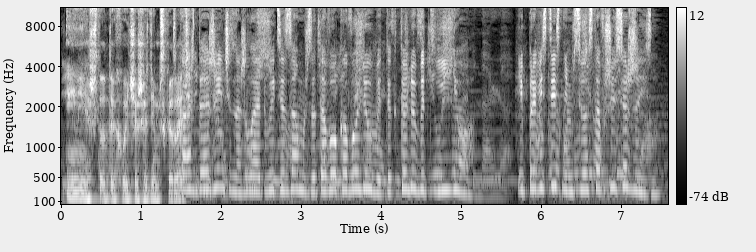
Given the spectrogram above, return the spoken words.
И что ты хочешь этим сказать? Каждая женщина желает выйти замуж за того, кого любит, и кто любит ее. И провести с ним всю оставшуюся жизнь. “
